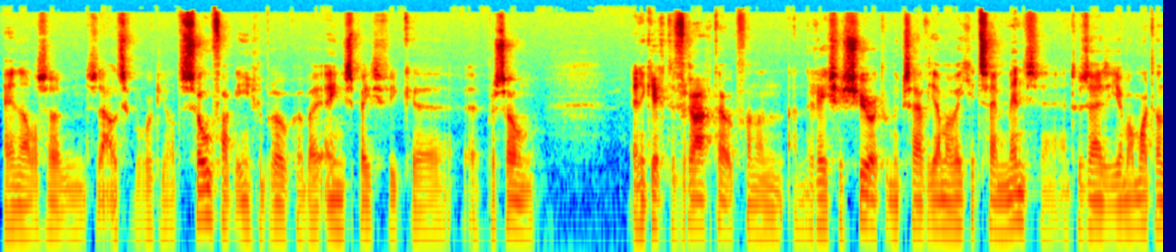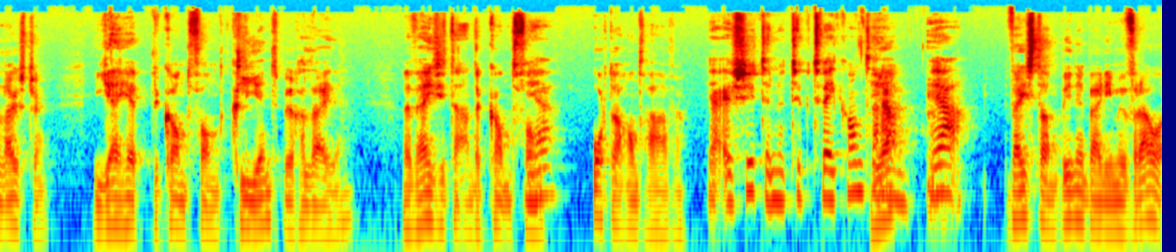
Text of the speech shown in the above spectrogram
En dan was een, zijn oudste broer, die had zo vaak ingebroken bij één specifieke persoon en ik kreeg de vraag daar ook van een, een rechercheur toen ik zei van ja, maar weet je, het zijn mensen. En toen zei ze, ja, maar Martin, luister, jij hebt de kant van cliënt begeleiden, maar wij zitten aan de kant van ja. orde handhaven. Ja, er zitten natuurlijk twee kanten aan. Ja. Wij staan binnen bij die mevrouw.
